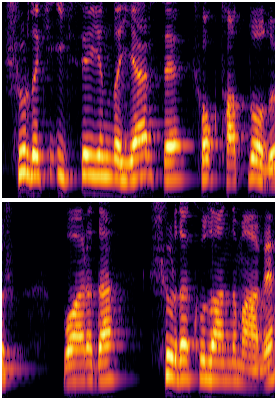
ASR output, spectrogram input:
Şuradaki X yayını da yerse çok tatlı olur. Bu arada şurada kullandım abi.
